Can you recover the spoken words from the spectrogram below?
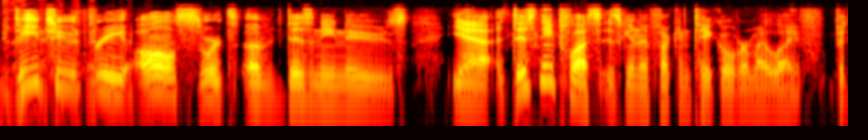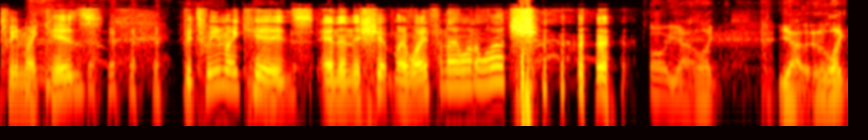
D23, all sorts of Disney news. Yeah, Disney Plus is gonna fucking take over my life between my kids, between my kids, and then the shit my wife and I want to watch. Oh yeah, like yeah, like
